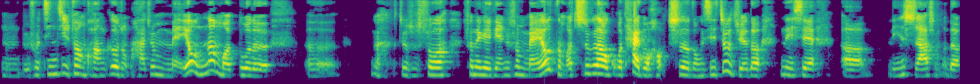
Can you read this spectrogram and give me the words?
嗯，比如说经济状况各种哈，就没有那么多的，呃。那 就是说说那个一点，就是没有怎么吃到过太多好吃的东西，就觉得那些呃。零食啊什么的，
